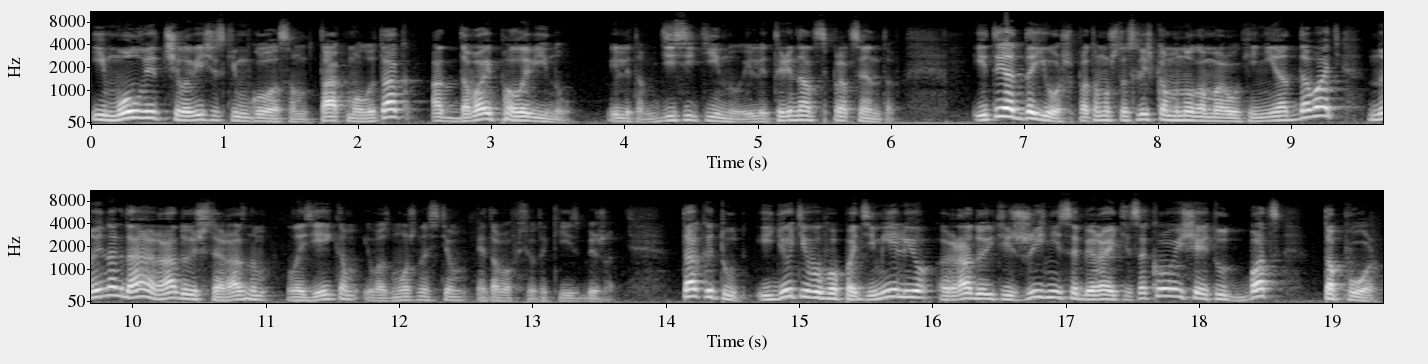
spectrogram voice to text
и молвит человеческим голосом, так, мол, и так, отдавай половину, или там десятину, или 13%. И ты отдаешь, потому что слишком много мороки не отдавать, но иногда радуешься разным лазейкам и возможностям этого все-таки избежать. Так и тут. Идете вы по подземелью, радуетесь жизни, собираете сокровища, и тут бац, топор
